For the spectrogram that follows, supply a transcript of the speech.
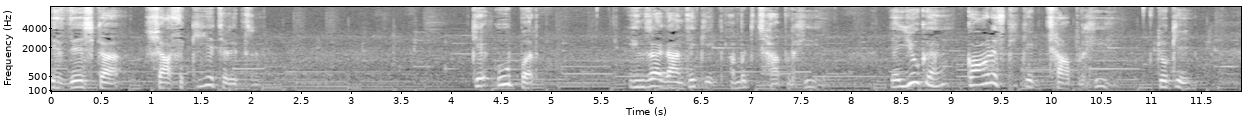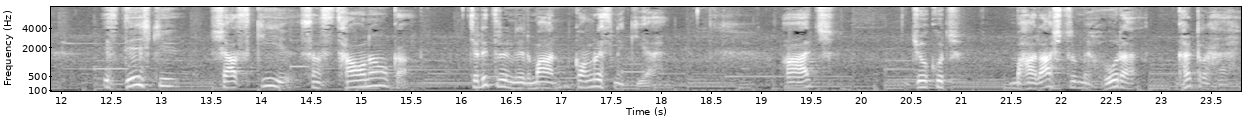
इस देश का शासकीय चरित्र के ऊपर इंदिरा गांधी की एक अमिट छाप रही है, या यूँ कहें, कांग्रेस की एक छाप रही है, क्योंकि इस देश की शासकीय संस्थानों का चरित्र निर्माण कांग्रेस ने किया है। आज जो कुछ महाराष्ट्र में हो रहा है घट रहा है,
